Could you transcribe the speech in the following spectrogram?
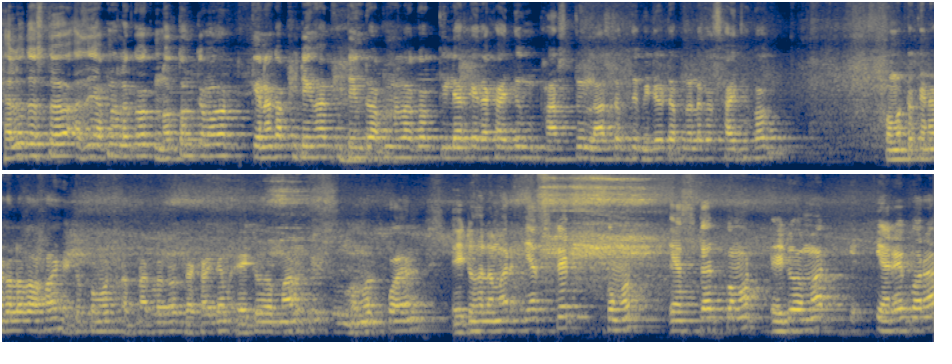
হেল্ল' দোস্ত আজি আপোনালোকক নতুন কামত কেনেকুৱা ফিটিং হয় ফিটিংটো আপোনালোকক ক্লিয়াৰকৈ দেখাই দিম first to last of the ভিডিঅ'টো আপোনালোকে চাই থাকক কমৰটো কেনেকুৱা লগা হয় সেইটো কমত আপোনালোকক দেখাই দিম এইটো আমাৰ কমত পইণ্ট এইটো হ'ল আমাৰ এছ টাইপ কমত এছ টাইপ কমত এইটো আমাৰ ইয়াৰে পৰা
